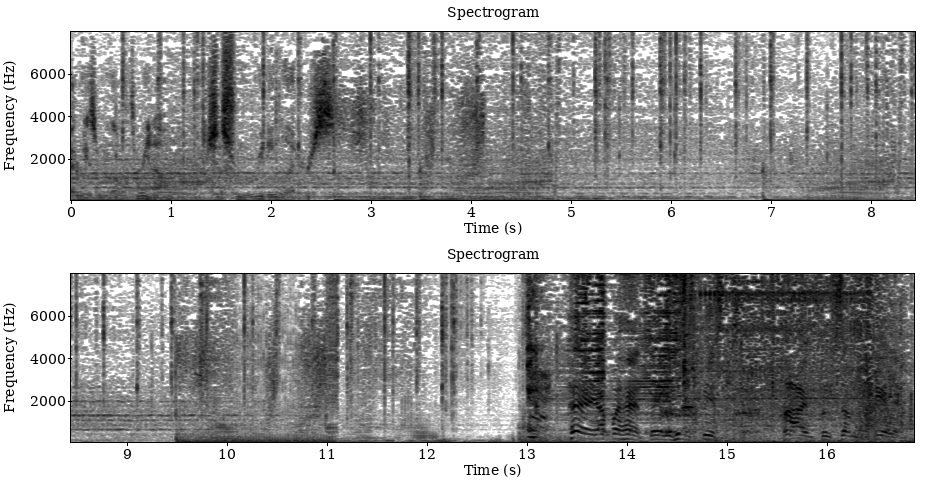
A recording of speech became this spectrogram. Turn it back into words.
I'm level 3 now, just from reading letters. Hey, up ahead, daily suspicious. Time for some killing.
